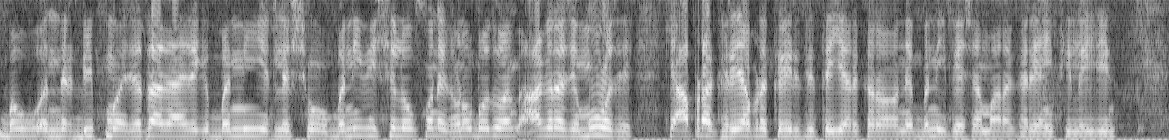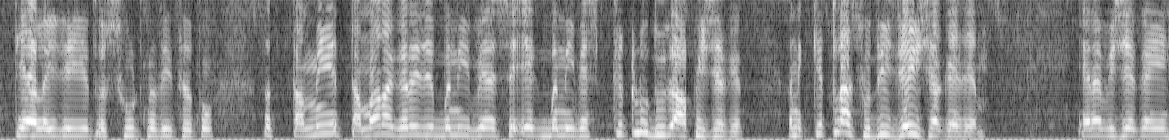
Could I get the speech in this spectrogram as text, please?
બહુ અંદર ડીપમાં જતા જાય છે કે બની એટલે શું? બની વિશે લોકોને ઘણો બધો એમ આગ્રહ છે મોહ છે કે આપણા ઘરે આપણે કઈ રીતે તૈયાર કરો અને બની ભેંસ અમારા ઘરે અહીંથી લઈ જઈને. ત્યાં લઈ જઈએ તો શૂટ નથી થતું. તો તમે તમારા ઘરે જે બની ભેંસ છે એક બની ભેંસ કેટલું દૂધ આપી શકે? અને કેટલા સુધી જઈ શકે છે એમ? એના વિશે કંઈ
